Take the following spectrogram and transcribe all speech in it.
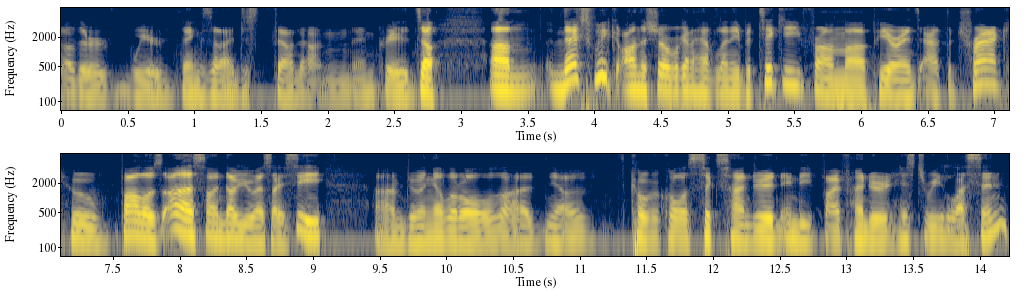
other weird things that I just found out and, and created. So um, next week on the show, we're gonna have Lenny Batycki from uh, PRN's At the Track, who follows us on WSIC, um, doing a little uh, you know Coca-Cola 600 Indy 500 history lesson.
